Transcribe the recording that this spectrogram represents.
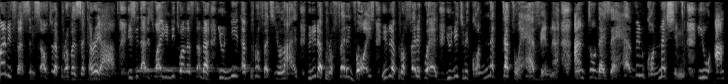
manifests himself to the prophet Zechariah. You see, that is why you need to understand that you need a prophet in your life. You need a prophetic voice. You need a prophetic word. You need to be connected to heaven. Until there is a heaven connection, you are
